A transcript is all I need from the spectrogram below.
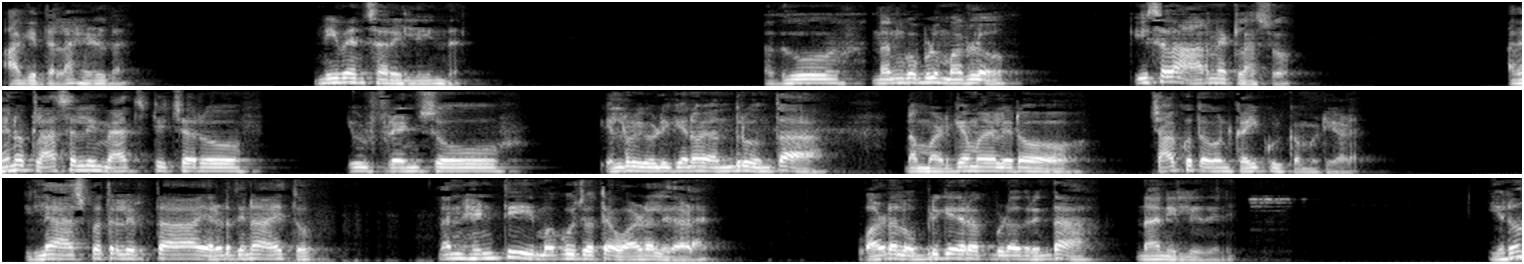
ಆಗಿದ್ದೆಲ್ಲ ಹೇಳ್ದೆ. ನೀವೇನ್ ಸರ್ ಇಲ್ಲಿ ಹಿಂದೆ? ಅದು ನನ್ಗೊಬ್ಳು ಮಗಳು. ಈ ಸಲ ಆರನೇ ಕ್ಲಾಸು. ಅದೇನೋ ಕ್ಲಾಸಲ್ಲಿ ಮ್ಯಾಥ್ಸ್ ಟೀಚರು, ಇವಳ ಫ್ರೆಂಡ್ಸು ಎಲ್ಲರೂ ಇವಳಿಗೇನೋ ಅಂದ್ರು ಅಂತ ನಮ್ಮ ಅಡುಗೆ ಮನೇಲಿರೋ ಚಾಕು ತಗೊಂಡು ಕೈ ಕುಳ್ಕೊಂಬಿಟ್ಟಿಯಾಳೆ ಇಲ್ಲೇ ಆಸ್ಪತ್ರೆಯಲ್ಲಿ ಇರ್ತಾ ಎರಡು ದಿನ ಆಯ್ತು. ನನ್ನ ಹೆಂಡತಿ ಮಗು ಜೊತೆ ವಾರ್ಡಲ್ಲಿದ್ದಾಳೆ ವಾರ್ಡಲ್ಲಿ ಒಬ್ರಿಗೆ ಇರೋಕೆ ಬಿಡೋದ್ರಿಂದ ನಾನು ಇಲ್ಲಿದ್ದೀನಿ. ಏನೋ?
